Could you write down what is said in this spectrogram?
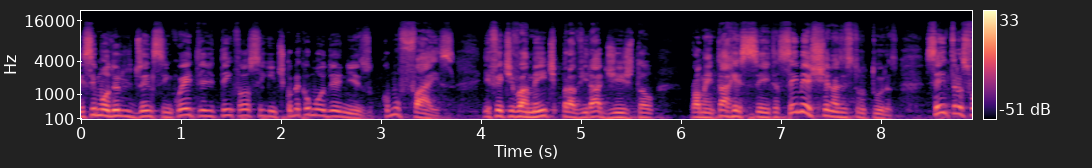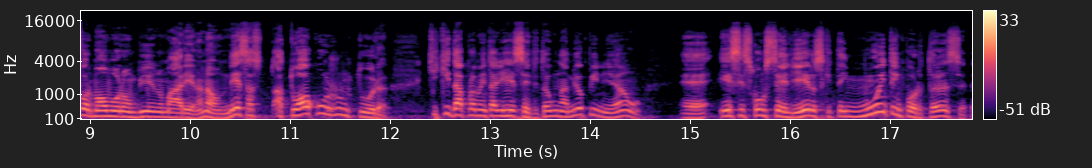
esse modelo de 250 ele tem que falar o seguinte: como é que eu modernizo? Como faz efetivamente para virar digital, para aumentar a receita, sem mexer nas estruturas, sem transformar o Morumbi numa arena? Não, nessa atual conjuntura, o que, que dá para aumentar de receita? Então, na minha opinião, é, esses conselheiros que têm muita importância,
